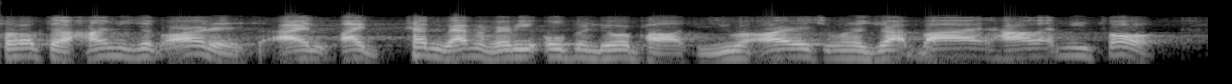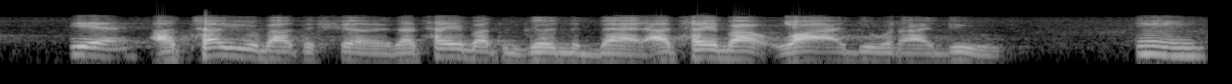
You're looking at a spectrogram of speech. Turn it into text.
talked to hundreds of artists. I I tell you, I have a very open door policy. You an artist, you want to drop by, holler at me, talk. yeah, I'll tell you about the failures. I'll tell you about the good and the bad. I'll tell you about why I do what I do. mm.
